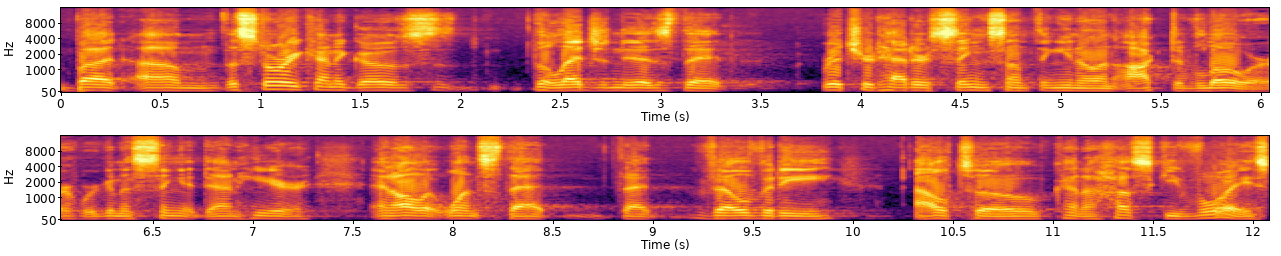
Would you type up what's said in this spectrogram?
But um, the story kind of goes the legend is that Richard had her sing something, you know, an octave lower. We're going to sing it down here. And all at once, that, that velvety, alto, kind of husky voice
